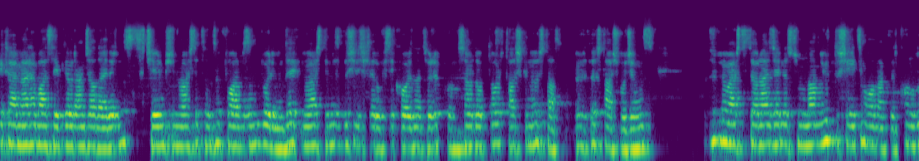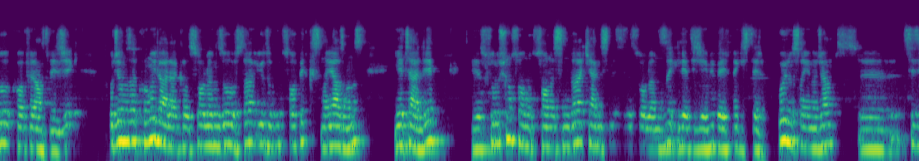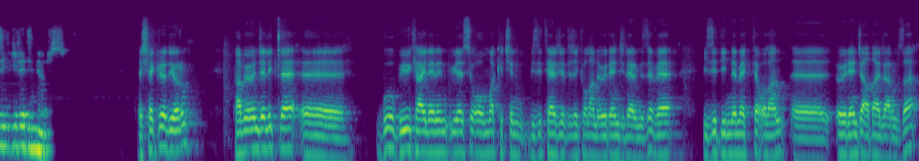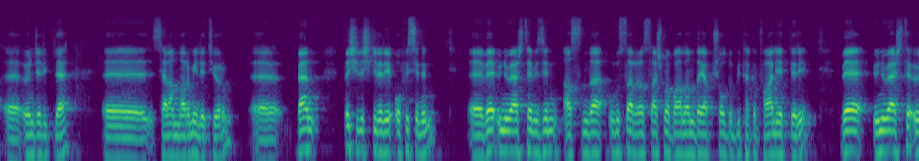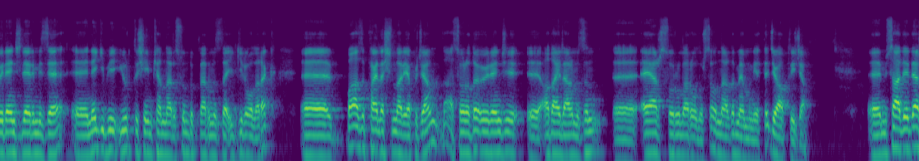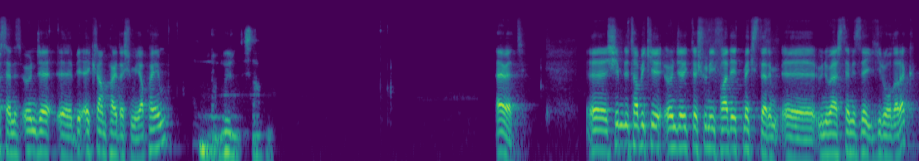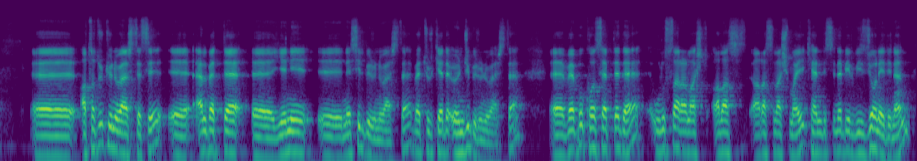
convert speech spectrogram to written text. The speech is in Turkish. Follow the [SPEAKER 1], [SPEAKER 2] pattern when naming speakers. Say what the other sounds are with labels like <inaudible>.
[SPEAKER 1] Tekrar merhaba sevgili öğrenci adaylarımız. Çevrimiçi Üniversite Tanıtım Fuarımızın bu bölümünde üniversitemiz Dış İlişkiler Ofisi Koordinatörü Profesör Doktor Taşkın Öztaş, Öztaş hocamız Türk Üniversitesi öğrencilerine sunulan yurt dışı eğitim olanakları konulu konferans verecek. Hocamıza konuyla alakalı sorularınız olursa YouTube'un sohbet kısmına yazmanız yeterli. E, sunuşun son, sonrasında kendisine sizin sorularınızı ileteceğimi belirtmek isterim. Buyurun Sayın Hocam, e, sizi ilgiyle dinliyoruz.
[SPEAKER 2] Teşekkür ediyorum. Tabii öncelikle e, bu büyük ailenin üyesi olmak için bizi tercih edecek olan öğrencilerimize ve bizi dinlemekte olan e, öğrenci adaylarımıza e, öncelikle e, selamlarımı iletiyorum. E, ben Dış İlişkileri Ofisi'nin e, ve üniversitemizin aslında uluslararasılaşma bağlamında yapmış olduğu bir takım faaliyetleri ve üniversite öğrencilerimize e, ne gibi yurt dışı imkanları sunduklarımızla ilgili olarak e, bazı paylaşımlar yapacağım. Daha sonra da öğrenci e, adaylarımızın e, eğer soruları olursa onları da memnuniyetle cevaplayacağım. E, müsaade ederseniz önce e, bir ekran paylaşımı yapayım.
[SPEAKER 1] Buyurun, estağfurullah.
[SPEAKER 2] Evet. E, şimdi tabii ki öncelikle şunu ifade etmek isterim e, üniversitemizle ilgili olarak. E, Atatürk Üniversitesi e, elbette e, yeni e, nesil bir üniversite ve Türkiye'de öncü bir üniversite. Ve bu konsepte de uluslararasılaşmayı kendisine bir vizyon edinen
